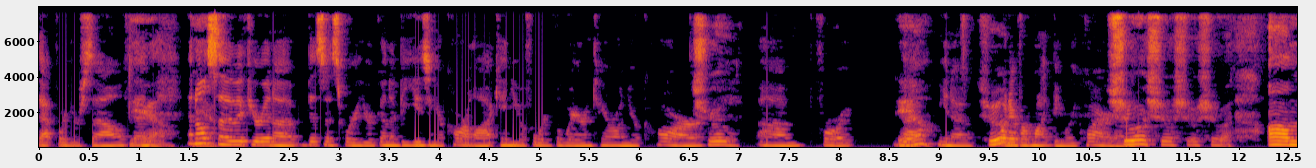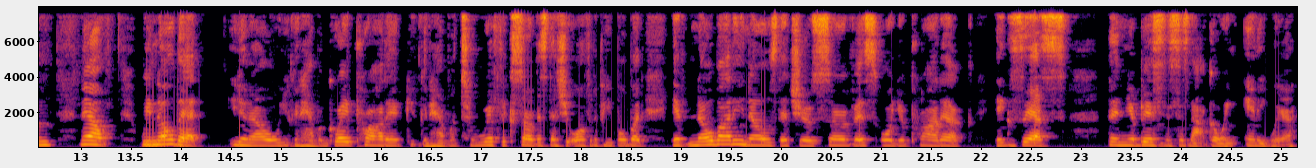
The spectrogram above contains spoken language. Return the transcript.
that for yourself. And, yeah, and yeah. also, if you're in a business where you're going to be using your car a lot, can you afford the wear and tear on your car true, um, for Yeah. you know, Sure. whatever might be required? Sure, sure, sure, sure. Um, now we know that you know you can have a great product, you can have a terrific service that you offer to people, but if nobody knows that your service or your product exists, then your business is not going anywhere.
